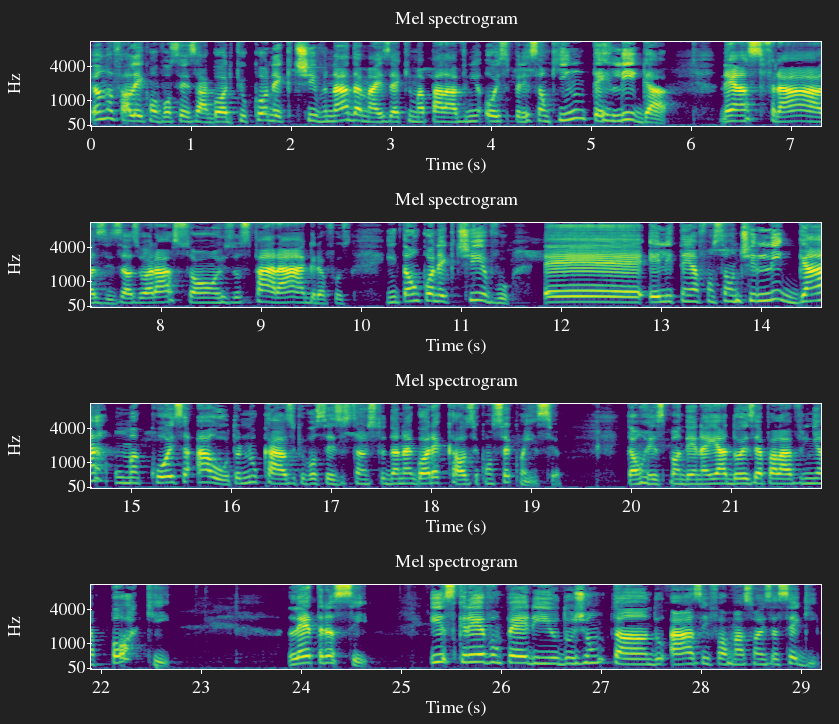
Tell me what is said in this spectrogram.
Eu não falei com vocês agora que o conectivo nada mais é que uma palavrinha ou expressão que interliga né, as frases, as orações, os parágrafos. Então, o conectivo é, ele tem a função de ligar uma coisa à outra. No caso que vocês estão estudando agora, é causa e consequência. Então, respondendo aí a dois é a palavrinha porque. Letra C. Escreva um período juntando as informações a seguir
